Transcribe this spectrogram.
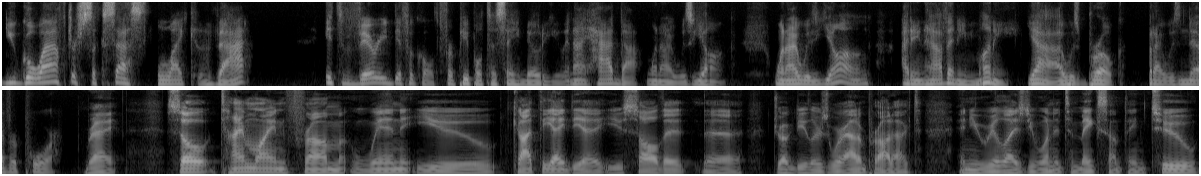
you go after success like that, it's very difficult for people to say no to you. And I had that when I was young. When I was young, I didn't have any money. Yeah, I was broke, but I was never poor. Right. So, timeline from when you got the idea, you saw that the drug dealers were out of product, and you realized you wanted to make something, to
